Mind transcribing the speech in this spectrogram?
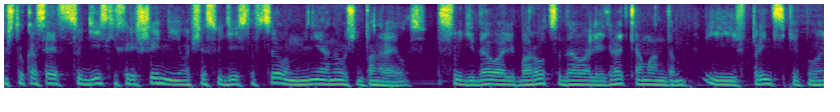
Что касается судейских решений и вообще судейства в целом, мне оно очень понравилось. Судьи давали бороться, давали играть командам. И, в принципе, по,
